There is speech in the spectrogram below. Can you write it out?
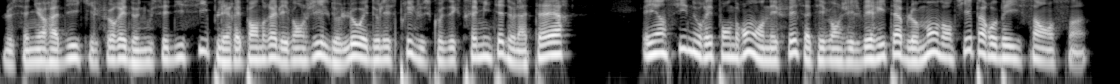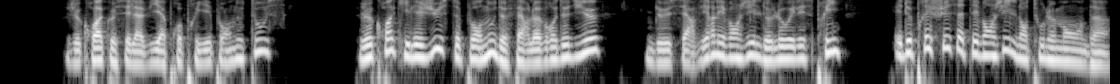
Le Seigneur a dit qu'il ferait de nous ses disciples et répandrait l'Évangile de l'eau et de l'Esprit jusqu'aux extrémités de la terre, et ainsi nous répondrons en effet cet Évangile véritable au monde entier par obéissance. Je crois que c'est la vie appropriée pour nous tous. Je crois qu'il est juste pour nous de faire l'œuvre de Dieu, de servir l'Évangile de l'eau et l'Esprit, et de prêcher cet évangile dans tout le monde.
